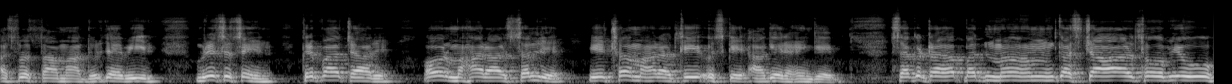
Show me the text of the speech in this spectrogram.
अश्वस्थामा दुर्जय वीर वृषसेन, कृपाचार्य और महाराज शल्य, ये छह महारथी उसके आगे रहेंगे। सकट पद्म कश्चार्थो व्यूह,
